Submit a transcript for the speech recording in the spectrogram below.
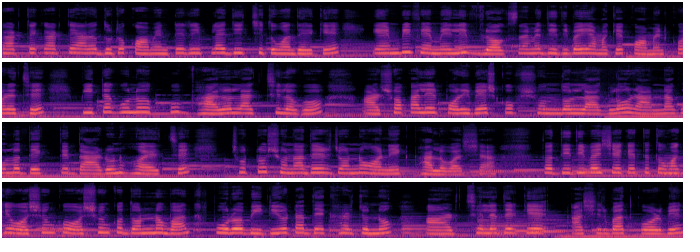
কাটতে কাটতে আরও দুটো কমেন্টের রিপ্লাই দিচ্ছি তোমাদেরকে। এমবি ফ্যামিলি ব্লগস নামে দিদিভাই আমাকে কমেন্ট করেছে, পিঠাগুলো খুব ভালো লাগছিল গো। আর সকালের পরিবেশ খুব সুন্দর লাগল, রান্নাগুলো দেখতে দারুণ হয়েছে। ছোট সোনাদের জন্য অনেক ভালোবাসা। তো দিদিভাই, সেক্ষেত্রে তোমাকে অসংখ্য অসংখ্য ধন্যবাদ পুরো ভিডিওটা দেখার জন্য। আর ছেলেদেরকে আশীর্বাদ করবেন।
